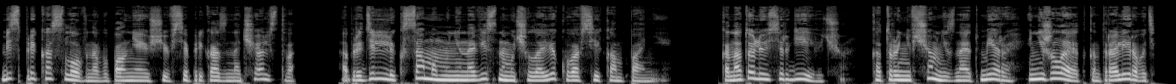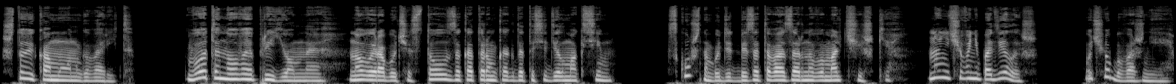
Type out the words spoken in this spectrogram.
беспрекословно выполняющую все приказы начальства, определили к самому ненавистному человеку во всей компании. К Анатолию Сергеевичу, который ни в чем не знает меры и не желает контролировать, что и кому он говорит. Вот и новая приемная, новый рабочий стол, за которым когда-то сидел Максим. Скучно будет без этого озорного мальчишки, но ничего не поделаешь. Учеба важнее.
